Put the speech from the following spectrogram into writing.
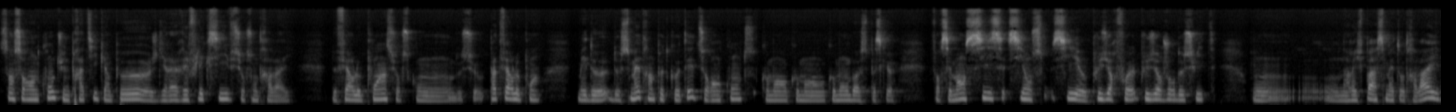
sans s'en rendre compte, une pratique un peu, euh, je dirais, réflexive sur son travail. De faire le point sur ce qu'on. Pas de faire le point, mais de, se mettre un peu de côté, de se rendre compte comment, comment, comment on bosse. Parce que forcément, si, si, euh, plusieurs, fois, plusieurs jours de suite, on n'arrive pas à se mettre au travail,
